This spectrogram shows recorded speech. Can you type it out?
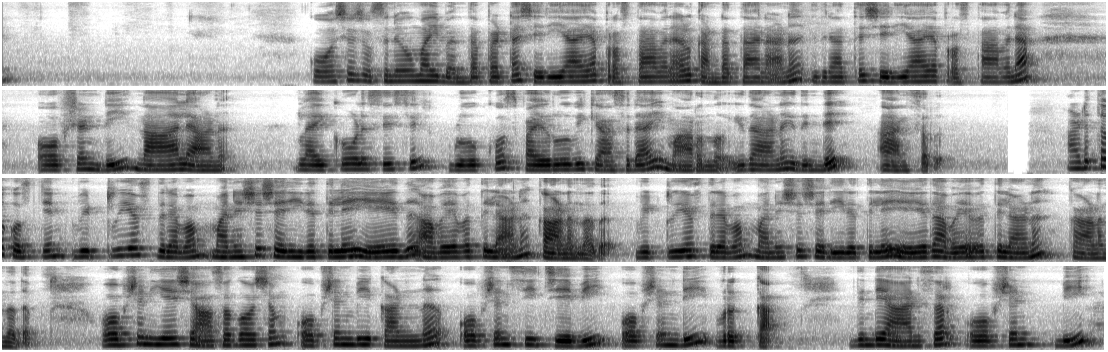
കോശശ്വസനവുമായി ബന്ധപ്പെട്ട ശരിയായ പ്രസ്താവനകൾ കണ്ടെത്താനാണ്. ഇതിനകത്തെ ശരിയായ പ്രസ്താവന ഓപ്ഷൻ ഡി നാലാണ്. ഗ്ലൈക്കോളിസിസിൽ ഗ്ലൂക്കോസ് പൈറൂവിക് ആസിഡായി മാറുന്നു. ഇതാണ് ഇതിന്റെ ആൻസർ. അടുത്ത ക്വസ്റ്റ്യൻ വിട്രിയസ് ദ്രവം മനുഷ്യ ശരീരത്തിലെ ഏത് അവയവത്തിലാണ് കാണുന്നത്? വിട്രിയസ് ദ്രവം മനുഷ്യ ശരീരത്തിലെ ഏത് അവയവത്തിലാണ് കാണുന്നത്? ഓപ്ഷൻ എ ശ്വാസകോശം. ഓപ്ഷൻ ബി കണ്ണ്. ഓപ്ഷൻ സി ചെവി. ഓപ്ഷൻ ഡി വൃക്ക. ഇതിന്റെ ആൻസർ ഓപ്ഷൻ ബി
